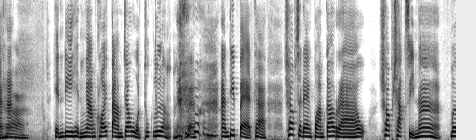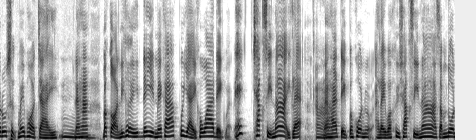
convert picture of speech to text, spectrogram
นะคะเห็นดีเห็นงามคล้อยตามเจ้าหมดทุกเรื่อง อันที่ 8 ค่ะ ชอบแสดงความก้าวร้าว ชอบชักสีหน้าเมื่อรู้สึกไม่พอใจนะคะเมื่อก่อนนี่เคยได้ยินไหมคะ ผู้ใหญ่เขาว่าเด็กแบบเอ๊ะชักสีหน้าอีกแล้วอ่านะคะเด็กบางคนอะไรวะคือชักสีหน้าสำนวน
